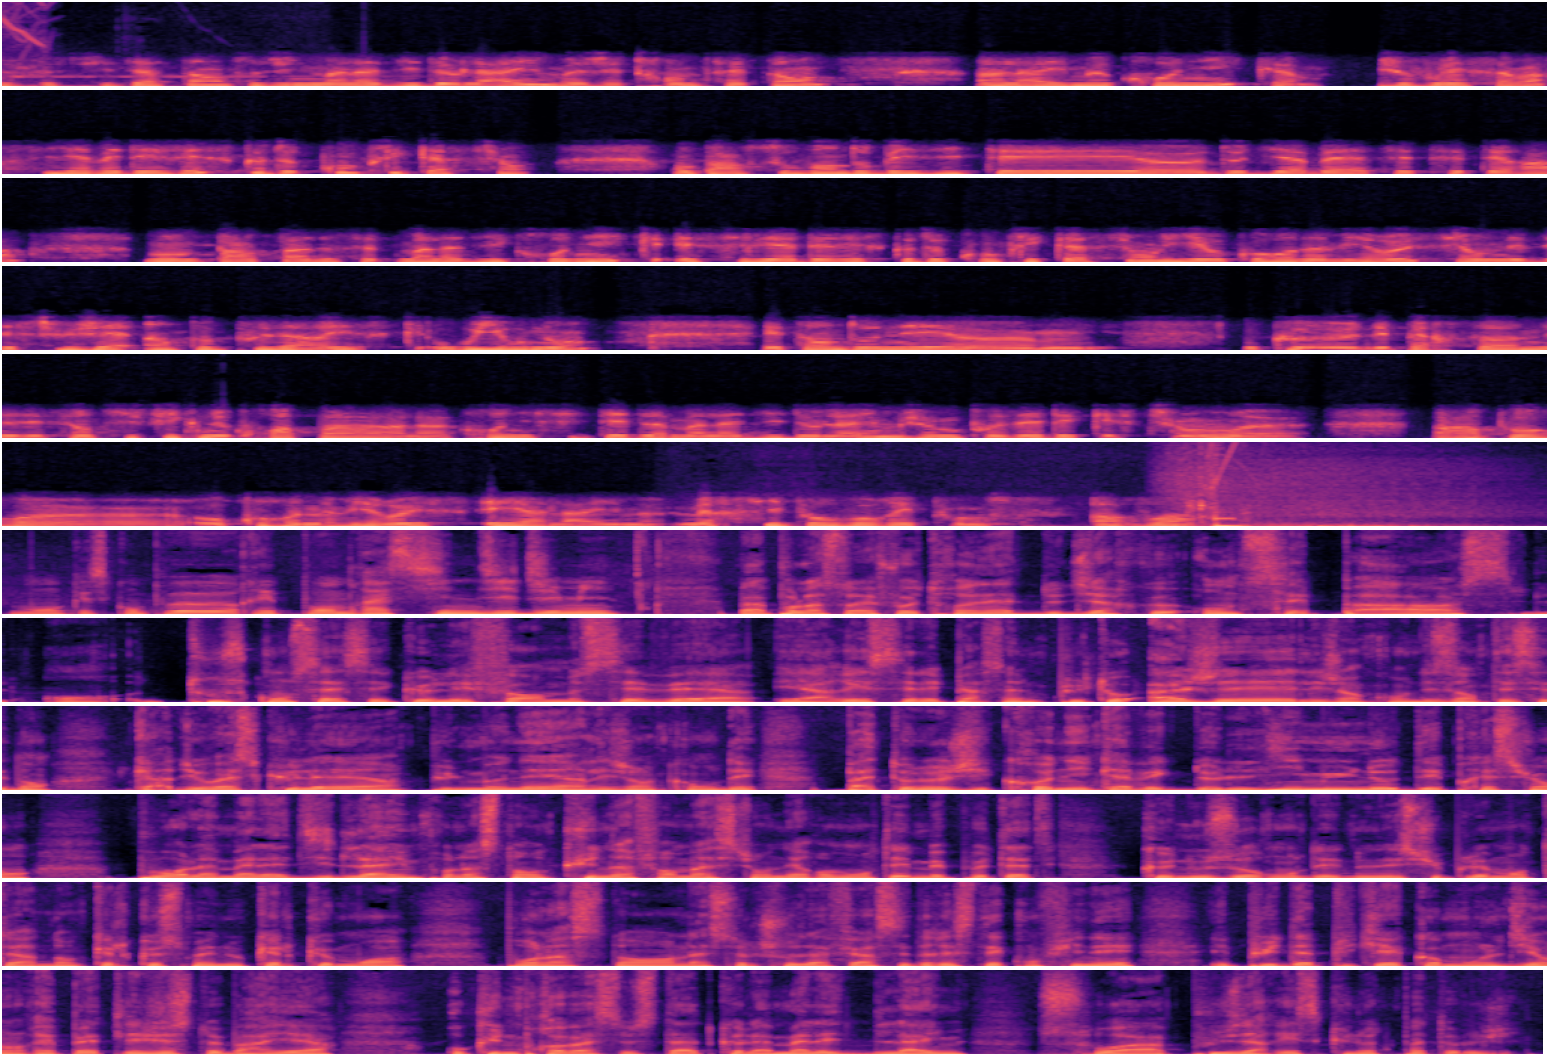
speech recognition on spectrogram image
Je suis atteinte d'une maladie de Lyme, j'ai 37 ans, un Lyme chronique. Je voulais savoir s'il y avait des risques de complications. On parle souvent d'obésité, euh, de diabète, etc. Mais on ne parle pas de cette maladie chronique et s'il y a des risques de complications liées au coronavirus, si on est des sujets un peu plus à risque, oui ou non, étant donné euh, que des personnes et des scientifiques ne croient pas à la chronicité de la maladie de Lyme, je me posais des questions euh, par rapport au coronavirus et à Lyme. Merci pour vos réponses. Au revoir. Bon, qu'est-ce qu'on peut répondre à Cindy, Jimmy? Bah Pour l'instant, il faut être honnête de dire qu'on ne sait pas. tout ce qu'on sait, c'est que les formes sévères et à risque, c'est les personnes plutôt âgées, les gens qui ont des antécédents cardiovasculaires, pulmonaires, les gens qui ont des pathologies chroniques avec de l'immunodépression. Pour la maladie de Lyme, pour l'instant, aucune information n'est remontée, mais peut-être que nous aurons des données supplémentaires dans quelques semaines ou quelques mois. Pour l'instant, la seule chose à faire, c'est de rester confiné et puis d'appliquer, comme on le dit, on le répète, les gestes barrières. Aucune preuve à ce stade que la maladie de Lyme soit à risque qu'une autre pathologie.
